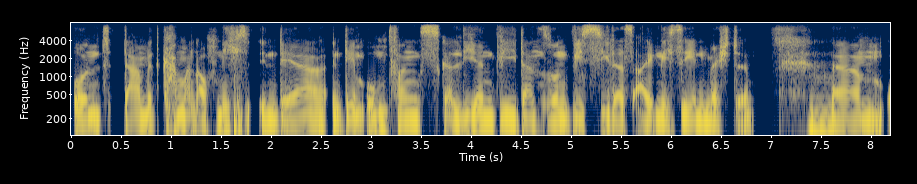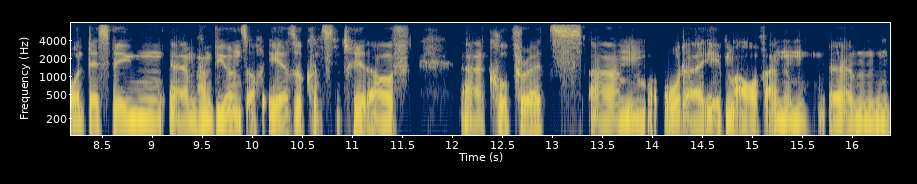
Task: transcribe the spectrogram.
und damit kann man auch nicht in der, in dem Umfang skalieren, wie dann so ein VC das eigentlich sehen möchte. Mhm. Ähm, und deswegen ähm, haben wir uns auch eher so konzentriert auf äh, Corporates ähm, oder eben auch an ähm,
